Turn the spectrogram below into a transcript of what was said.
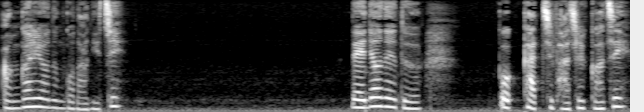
안 가려는 건 아니지? 내년에도 꼭 같이 봐줄 거지?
